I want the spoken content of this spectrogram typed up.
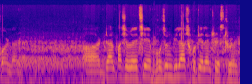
কর্নার। আর ডান পাশে রয়েছে Bhojan Bilas hotel and restaurant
